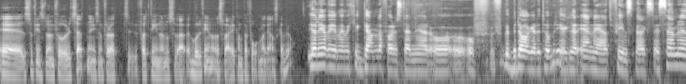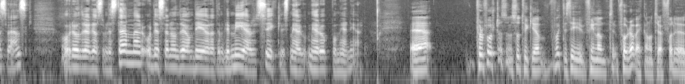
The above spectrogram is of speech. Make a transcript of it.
eh, så finns det en förutsättning liksom, för att, för att Finland och Sverige, både Finland och Sverige kan performa ganska bra. Jag lever ju med mycket gamla föreställningar och, och, och bedagade tumregler. En är att finsk verkstad är sämre än svensk. Och då undrar jag dels om det stämmer och det, sen undrar jag om det gör att den blir mer cyklisk, mer, mer upp och mer ner. Eh, för det första så, så, tycker jag faktiskt i Finland förra veckan och träffade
